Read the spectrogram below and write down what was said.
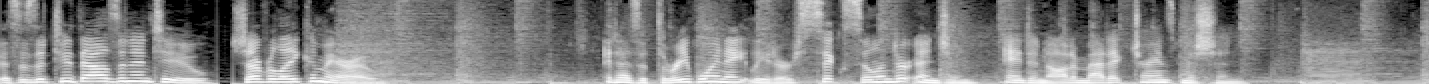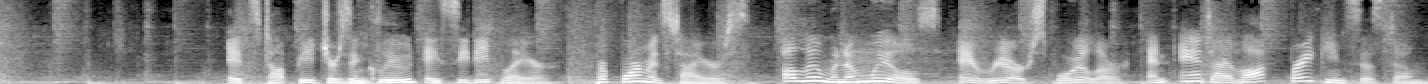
This is a 2002 Chevrolet Camaro. It has a 3.8-liter six-cylinder engine and an automatic transmission. Its top features include a CD player, performance tires, aluminum wheels, a rear spoiler, an anti-lock braking system,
